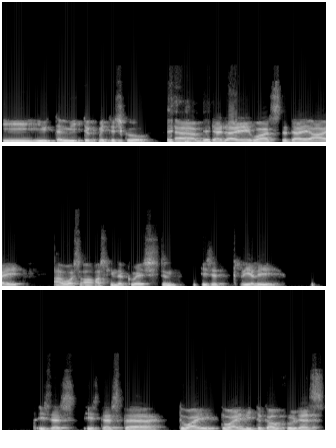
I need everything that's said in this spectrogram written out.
he he, he took me to school. Um, that day was the day I I was asking the question: Is it really? Is this is this the do I do I need to go through this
